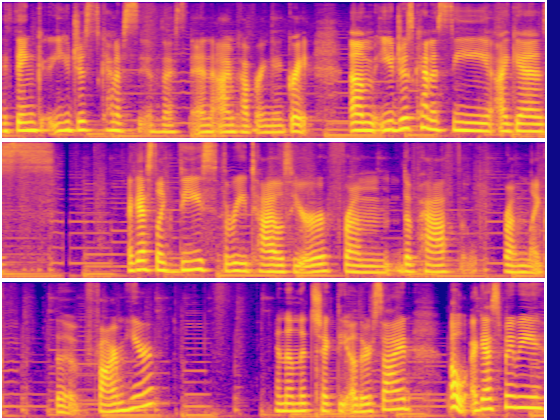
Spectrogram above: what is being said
I think you just kind of see this, and I'm covering it. Great. Um, you just kind of see, I guess, I guess like these three tiles here from the path from like the farm here. And then let's check the other side. Oh, I guess maybe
